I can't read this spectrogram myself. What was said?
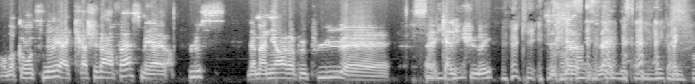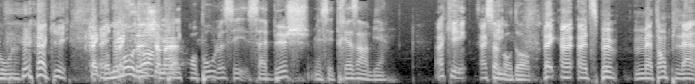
On va continuer à cracher d'en face, mais euh, plus de manière un peu plus euh, euh, calculée. OK. C'est ça, exact. saliver comme il faut. là. OK. Fait que- Mais le mot d'ordre pour les compos, là, c'est ça bûche, mais c'est très ambiant. OK. C'est ça le mot d'ordre. Fait un, un petit peu, mettons, plan,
